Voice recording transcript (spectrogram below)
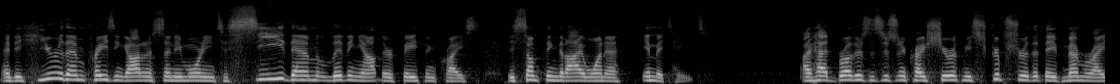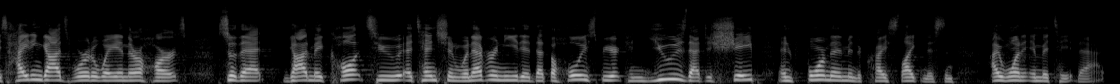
And to hear them praising God on a Sunday morning, to see them living out their faith in Christ, is something that I want to imitate. I've had brothers and sisters in Christ share with me scripture that they've memorized, hiding God's word away in their hearts so that God may call it to attention whenever needed, that the Holy Spirit can use that to shape and form them into Christ likeness. And I want to imitate that.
